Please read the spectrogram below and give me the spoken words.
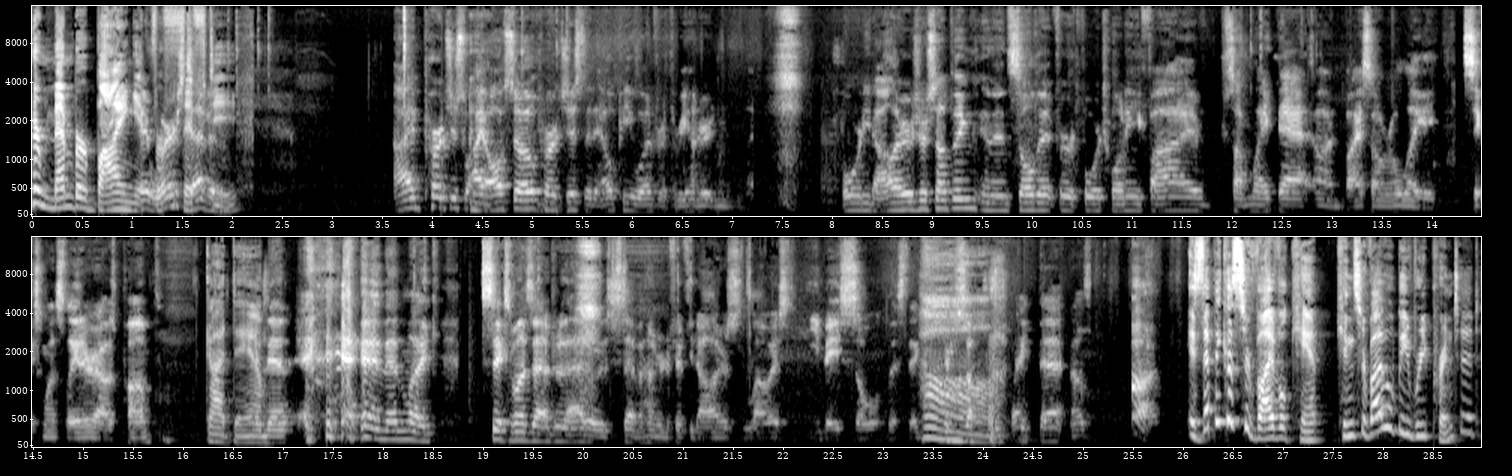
remember buying it They for fifty. seven. I purchased. I also purchased an LP one for three hundred and forty dollars or something, and then sold it for four twenty five, something like that, on buy sell roll. Like six months later, I was pumped, God damn. and then and then like six months after that, it was seven hundred and fifty dollars lowest eBay sold listing or ah. something like that. And I was like, fuck. Is that because survival can't? Can survival be reprinted?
